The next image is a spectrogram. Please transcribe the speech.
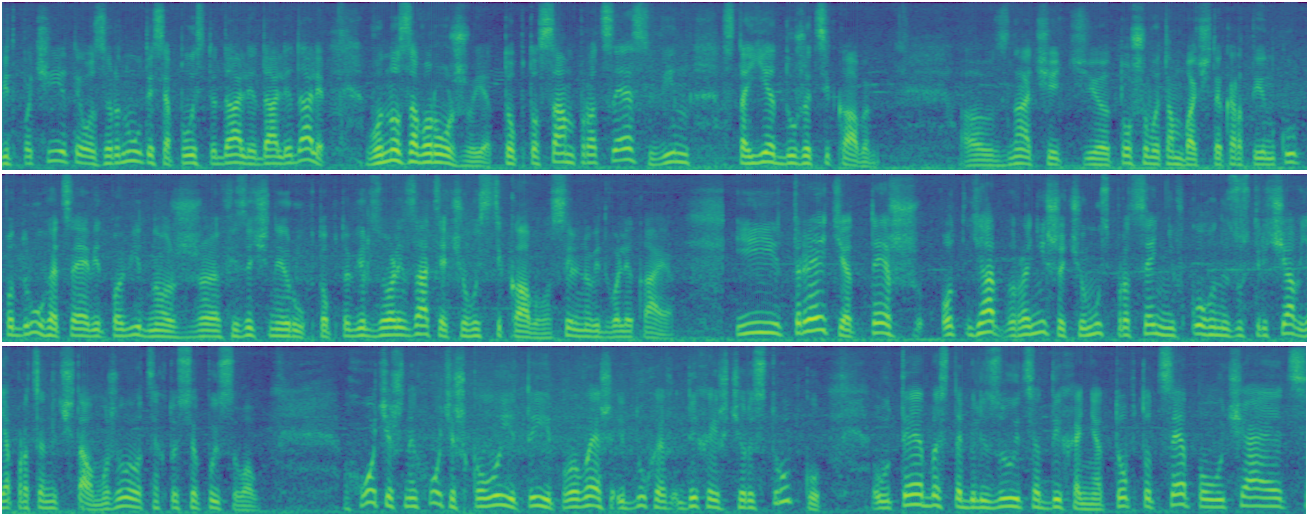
відпочити, озирнутися, плисти далі, далі, далі. Воно заворожує. Тобто сам процес він стає дуже цікавим. Е, Значить, е, то, що ви там бачите картинку. По-друге, це відповідно ж фізичний рух, тобто візуалізація чогось цікавого, сильно відволікає. І третє, теж, от я раніше чомусь про це ні в кого не зустрічав, я про це не читав. Можливо, це хтось описував. Хочеш, не хочеш, коли ти пливеш і духаєш, дихаєш через трубку, у тебе стабілізується дихання. Тобто, це виходить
